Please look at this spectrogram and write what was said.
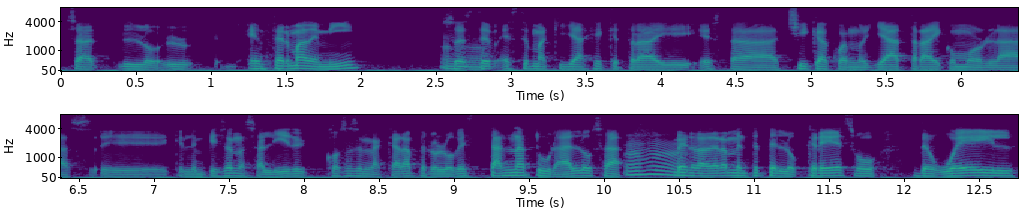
o sea lo- lo- enferma de mí o sea, este, este maquillaje que trae esta chica cuando ya trae como las... eh, que le empiezan a salir cosas en la cara, pero lo ves tan natural, o sea, verdaderamente te lo crees, o The Whale,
